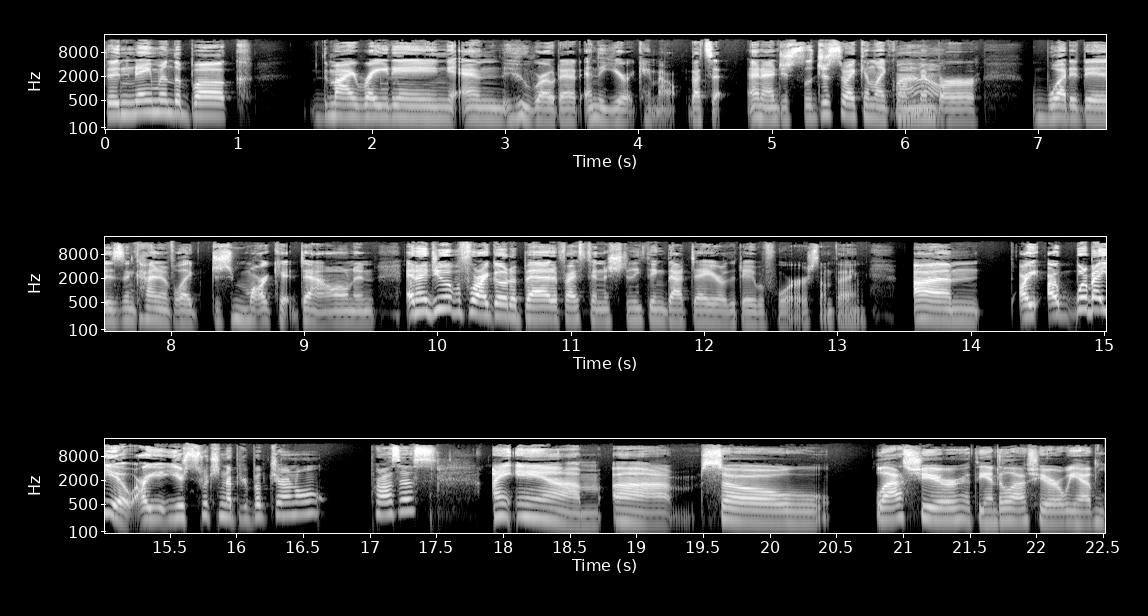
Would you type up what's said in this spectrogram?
the name of the book, my rating, and who wrote it, and the year it came out. That's it. And I just just so I can like Wow. remember what it is and kind of like just mark it down and and I do it before I go to bed if I finished anything that day or the day before or something. Um, are, are what about you? Are you you're switching up your book journal process? I am. Um, so last year, at the end of last year, we had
